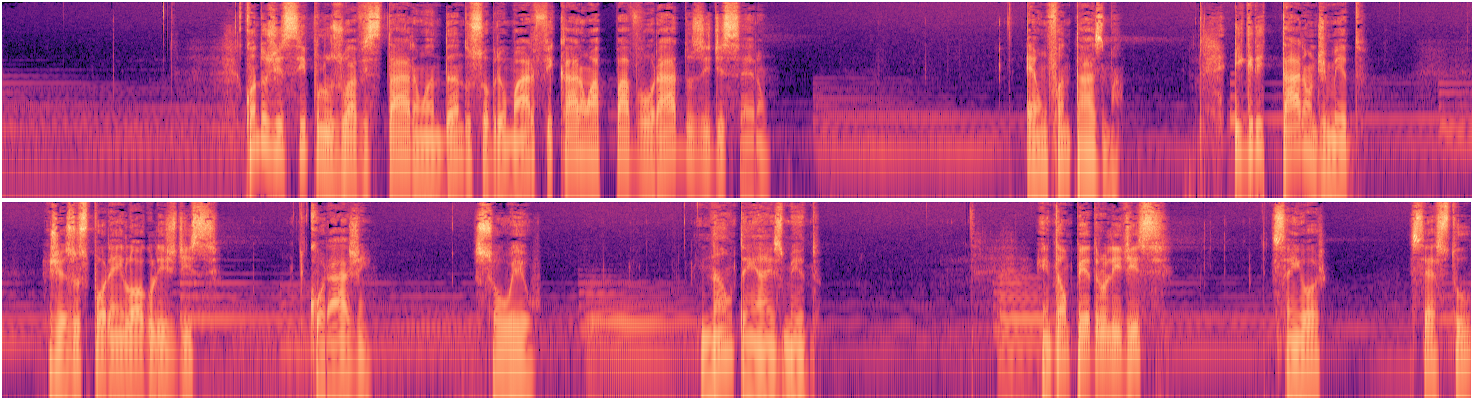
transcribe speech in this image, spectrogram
Quando os discípulos o avistaram andando sobre o mar, ficaram apavorados e disseram: É um fantasma. E gritaram de medo. Jesus, porém, logo lhes disse: Coragem, sou eu. Não tenhais medo. Então Pedro lhe disse: Senhor, se és tu,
